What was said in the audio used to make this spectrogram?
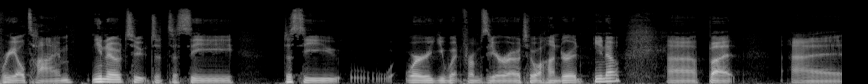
real time, you know, to to, to see to see where you went from zero to a hundred, you know, uh, but uh,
